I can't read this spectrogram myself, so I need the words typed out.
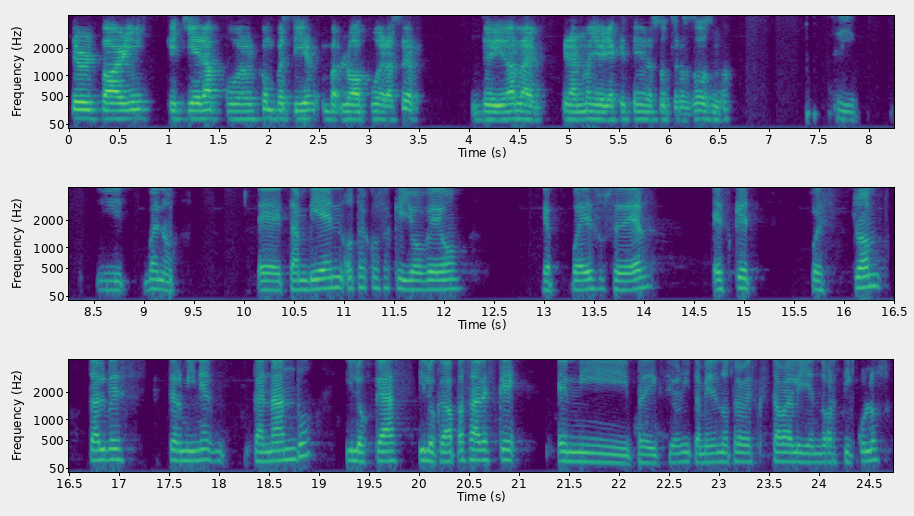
third party que quiera poder competir lo va a poder hacer, debido a la gran mayoría que tienen los otros dos, ¿no? Sí. Y bueno, eh, también otra cosa que yo veo que puede suceder es que pues Trump tal vez termine ganando y lo que, has, y lo que va a pasar es que en mi predicción y también en otra vez que estaba leyendo artículos,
